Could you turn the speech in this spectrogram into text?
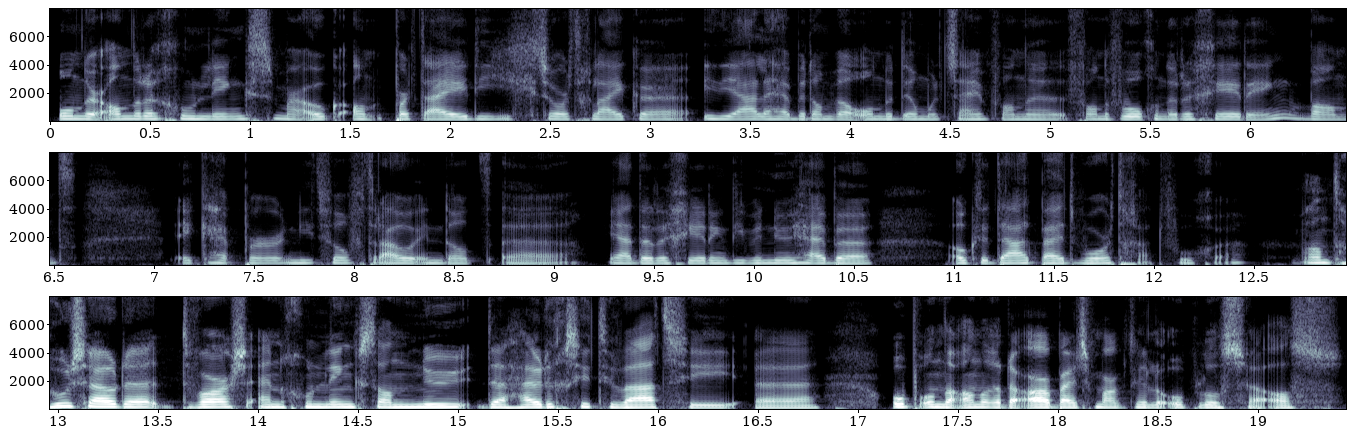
onder andere GroenLinks, maar ook partijen die soortgelijke idealen hebben, dan wel onderdeel moet zijn van de, van de volgende regering. Want ik heb er niet veel vertrouwen in dat uh, ja, de regering die we nu hebben ook de daad bij het woord gaat voegen. Want hoe zouden Dwars en GroenLinks dan nu de huidige situatie uh, op onder andere de arbeidsmarkt willen oplossen als,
